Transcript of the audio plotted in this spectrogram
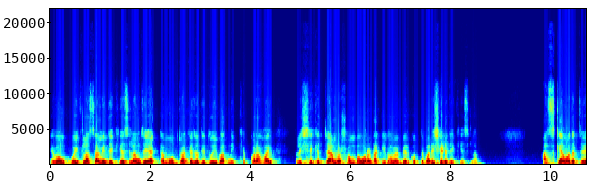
এবং ওই ক্লাসে আমি দেখিয়েছিলাম যে একটা মুদ্রাকে যদি দুইবার নিক্ষেপ করা হয়, তাহলে সেক্ষেত্রে আমরা সম্ভাবনাটা কীভাবে বের করতে পারি, সেটা দেখিয়েছিলাম। আজকে আমাদের যে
